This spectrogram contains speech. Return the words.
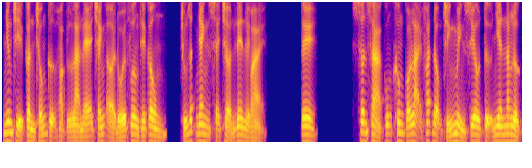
Nhưng chỉ cần chống cự hoặc là né tránh ở đối phương thế công, chúng rất nhanh sẽ trở nên bề bài t. Sơn xả cũng không có lại phát động chính mình siêu tự nhiên năng lực,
